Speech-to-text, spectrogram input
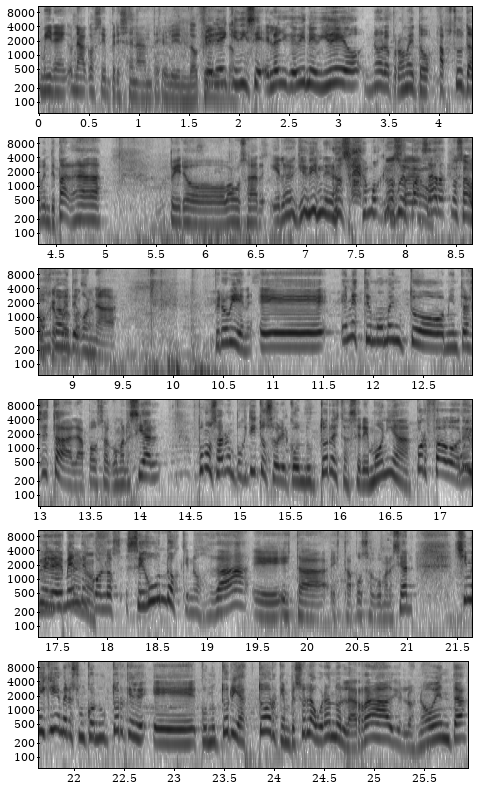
Miren, una cosa impresionante. Qué lindo, qué Fede lindo. que dice: El año que viene video, no lo prometo absolutamente para nada. Pero vamos a ver, el año que viene no sabemos qué No puede sabemos, pasar no sabemos qué absolutamente con nada. Pero bien, eh, en este momento, mientras está la pausa comercial, ¿podemos hablar un poquitito sobre el conductor de esta ceremonia? Por favor, Muy brevemente, con los segundos que nos da eh, esta, esta pausa comercial. Jimmy Kimmel es un conductor, que, eh, conductor y actor que empezó laburando en la radio en los 90,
